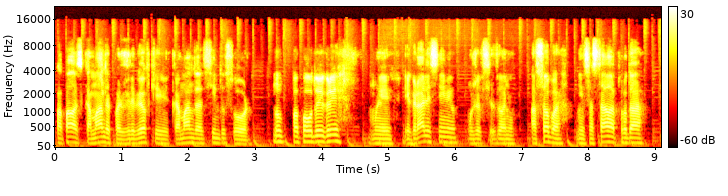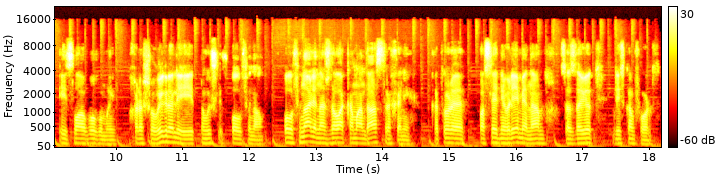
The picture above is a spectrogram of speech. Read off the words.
попалась команда по жеребьевке, команда Синдус Ор. Ну, по поводу игры, мы играли с ними уже в сезоне. Особо не составило труда. И, слава богу, мы хорошо выиграли и вышли в полуфинал. В полуфинале нас ждала команда Астрахани, которая в последнее время нам создает дискомфорт.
